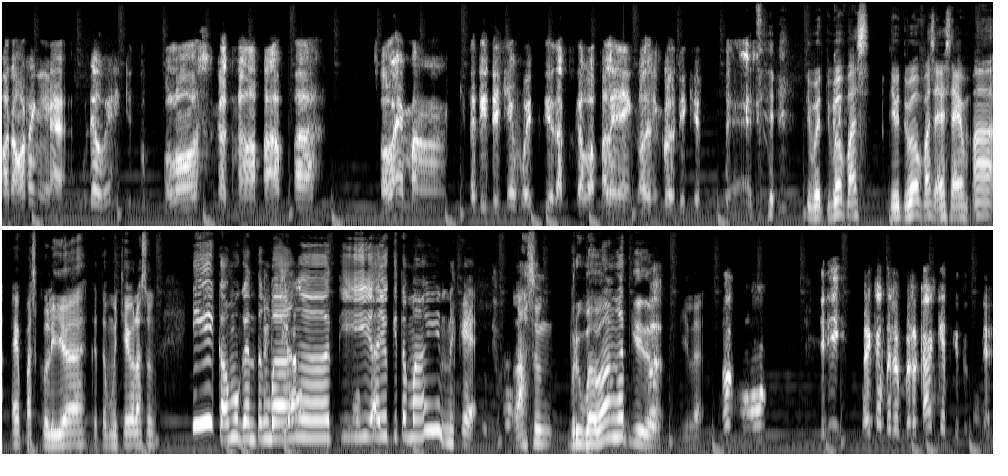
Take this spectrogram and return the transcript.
orang-orang ya udah weh gitu. Polos nggak kenal apa-apa. Soalnya emang kita didiknya buat itu tapi gak apa-apa lah yang nyenggol-nyenggol dikit. Tiba-tiba pas tiba-tiba pas SMA eh pas kuliah ketemu cewek langsung ih kamu ganteng Iya. banget. Ih ayo kita main. Kayak langsung berubah banget gitu. Gila. Oh, oh. jadi mereka bener-bener kaget gitu kan ya.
